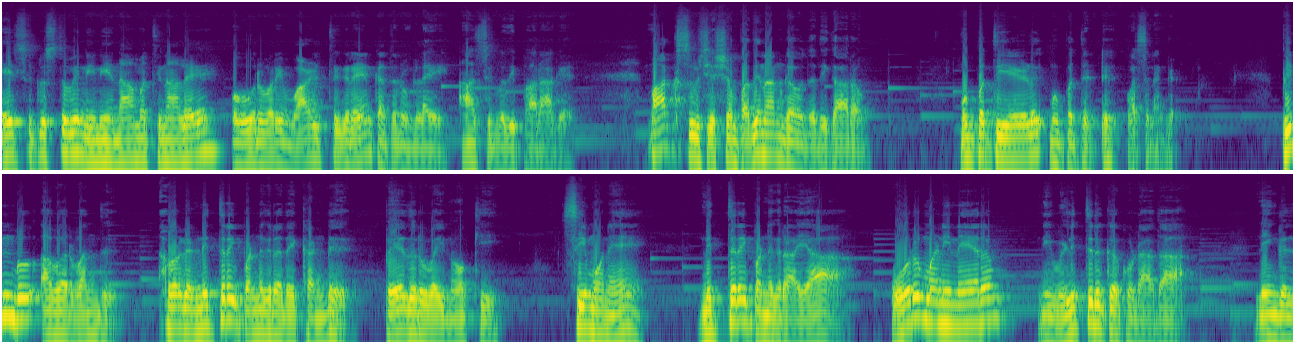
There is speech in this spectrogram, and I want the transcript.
இயேசு கிறிஸ்துவின் இனிய நாமத்தினாலே ஒவ்வொருவரையும் வாழ்த்துகிறேன். கர்த்தர் உங்களை ஆசிர்வதிப்பாராக. மார்க் சுவிசேஷம் பதினான்காவது அதிகாரம் முப்பத்தி ஏழு முப்பத்தெட்டு வசனங்கள். பின்பு அவர் வந்து அவர்கள் நித்திரை பண்ணுகிறதைக் கண்டு பேதுருவை நோக்கி சீமோனே நித்திரை பண்ணுகிறாயா? ஒரு மணி நேரம் நீ விழித்திருக்க கூடாதா? நீங்கள்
